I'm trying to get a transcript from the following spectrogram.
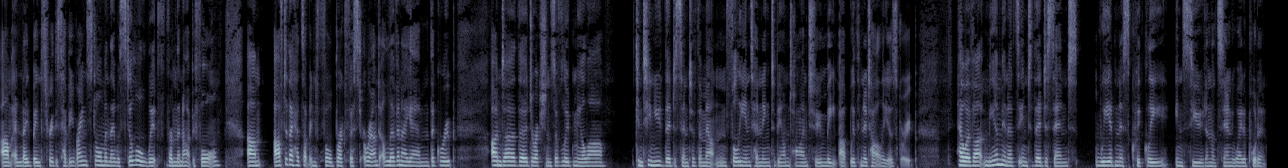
um, and they'd been through this heavy rainstorm and they were still all wet from the night before, um, after they had something for breakfast around 11 a.m., the group, under the directions of Ludmila, continued their descent of the mountain, fully intending to be on time to meet up with Natalia's group. However, mere minutes into their descent, weirdness quickly ensued, and that's the only way to put it.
